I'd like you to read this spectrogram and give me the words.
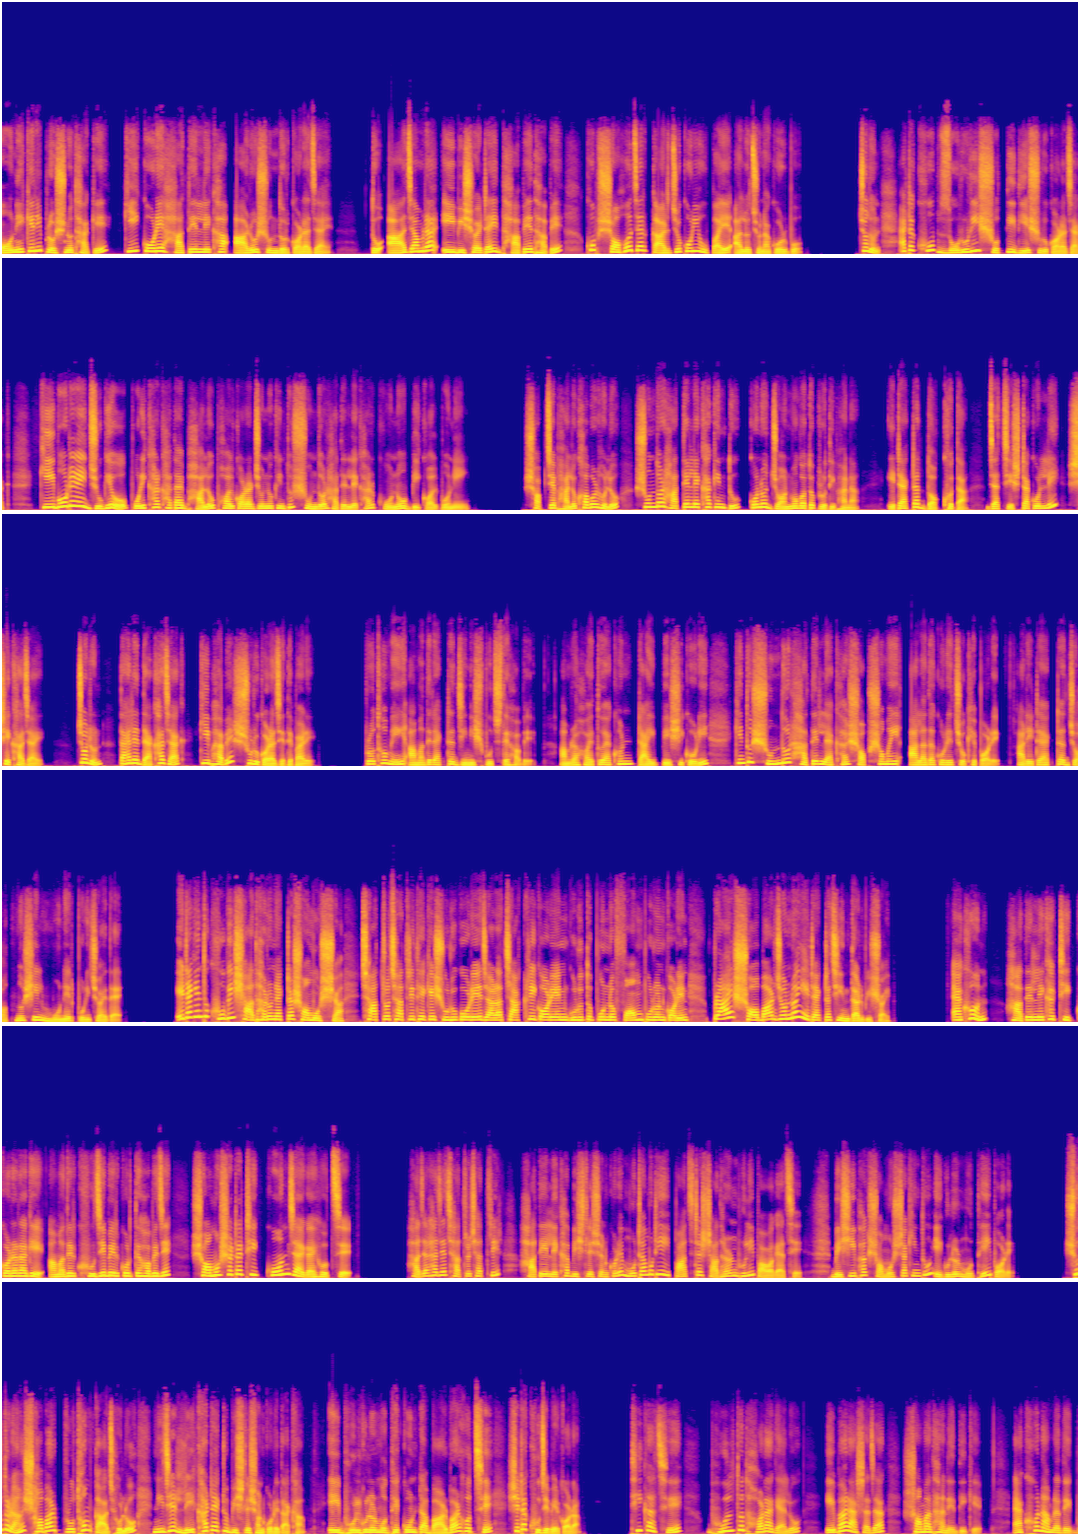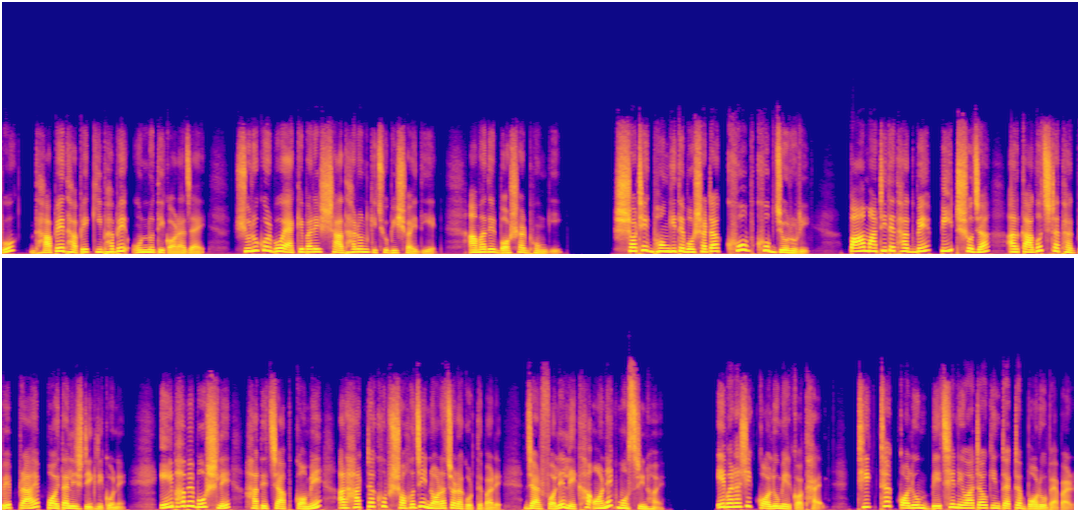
অনেকেরই প্রশ্ন থাকে, কি করে হাতের লেখা আরও সুন্দর করা যায়? তো আজ আমরা এই বিষয়টাই ধাপে ধাপে খুব সহজ আর কার্যকরী উপায়ে আলোচনা করব। চলুন, একটা খুব জরুরি সত্যি দিয়ে শুরু করা যাক। কিবোর্ডের এই যুগেও পরীক্ষার খাতায় ভালো ফল করার জন্য কিন্তু সুন্দর হাতের লেখার কোনো বিকল্প নেই। সবচেয়ে ভালো খবর হলো, সুন্দর হাতের লেখা কিন্তু কোনো জন্মগত প্রতিভা না। এটা একটা দক্ষতা যা চেষ্টা করলেই শেখা যায়। চলুন তাহলে দেখা যাক কীভাবে শুরু করা যেতে পারে। প্রথমেই আমাদের একটা জিনিস বুঝতে হবে। আমরা হয়তো এখন টাইপ বেশি করি, কিন্তু সুন্দর হাতের লেখা সবসময় আলাদা করে চোখে পড়ে, আর এটা একটা যত্নশীল মনের পরিচয় দেয়। এটা কিন্তু খুবই সাধারণ একটা সমস্যা। ছাত্রছাত্রী থেকে শুরু করে যারা চাকরি করেন, গুরুত্বপূর্ণ ফর্ম পূরণ করেন, প্রায় সবার জন্যই এটা একটা চিন্তার বিষয়। এখন হাতের লেখা ঠিক করার আগে আমাদের খুঁজে বের করতে হবে যে সমস্যাটা ঠিক কোন জায়গায় হচ্ছে। হাজার হাজার ছাত্রছাত্রীর হাতে লেখা বিশ্লেষণ করে মোটামুটি এই পাঁচটা সাধারণ ভুলই পাওয়া গেছে। বেশিরভাগ সমস্যা কিন্তু এগুলোর মধ্যেই পড়ে। সুতরাং সবার প্রথম কাজ হল নিজের লেখাটা একটু বিশ্লেষণ করে দেখা। এই ভুলগুলোর মধ্যে কোনটা বারবার হচ্ছে সেটা খুঁজে বের করা। ঠিক আছে, ভুল তো ধরা গেল, এবার আসা যাক সমাধানের দিকে। এখন আমরা দেখব ধাপে ধাপে কীভাবে উন্নতি করা যায়। শুরু করব একেবারে সাধারণ কিছু বিষয় দিয়ে, আমাদের বসার ভঙ্গি। সঠিক ভঙ্গিতে বসাটা খুব খুব জরুরি। পা মাটিতে থাকবে, পিঠ সোজা, আর কাগজটা থাকবে প্রায় ৪৫ ডিগ্রি কোণে। এইভাবে বসলে হাতে চাপ কমে আর হাতটা খুব সহজেই নড়াচড়া করতে পারে, যার ফলে লেখা অনেক মসৃণ হয়। এবার আসি কলমের কথায়। ঠিকঠাক কলম বেছে নেওয়াটাও কিন্তু একটা বড় ব্যাপার।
